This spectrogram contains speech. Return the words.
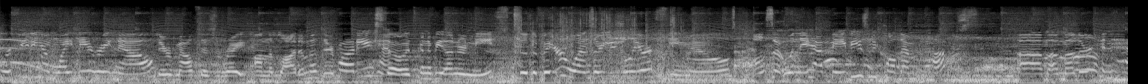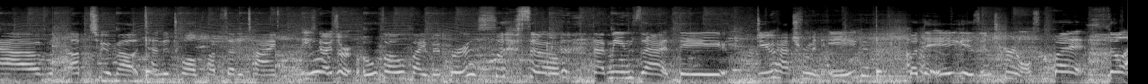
We're feeding them whitebait right now. Their mouth is right on the bottom of their body, so it's going to be underneath. So the bigger ones are usually our females. Also, when they have babies, we call them pups. Um, a mother can have up to about 10 to 12 pups at a time. These guys are ovoviviparous, so that means that they do hatch from an egg, but the egg is internal. But they'll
